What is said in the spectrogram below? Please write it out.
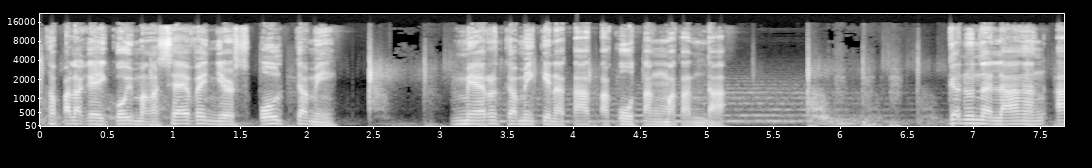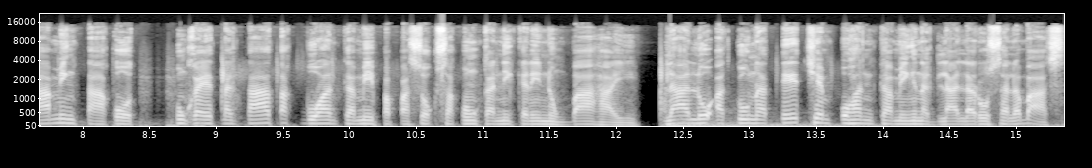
sa palagay ko'y mga 7 years old kami, meron kami kinatatakutang matanda. Ganun na lang ang aming takot kung kaya't nagtatakbuhan kami papasok sa kung kani-kaninong bahay, lalo at kung natetsyempohan kaming naglalaro sa labas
